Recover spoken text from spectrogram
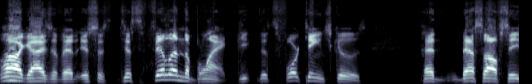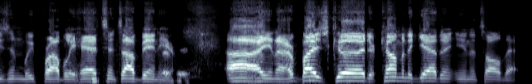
oh, guys have had it's just, just fill in the blank. It's 14 schools. Had best off season we've probably had since I've been here. Uh, you know, everybody's good. They're coming together, and it's all that.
